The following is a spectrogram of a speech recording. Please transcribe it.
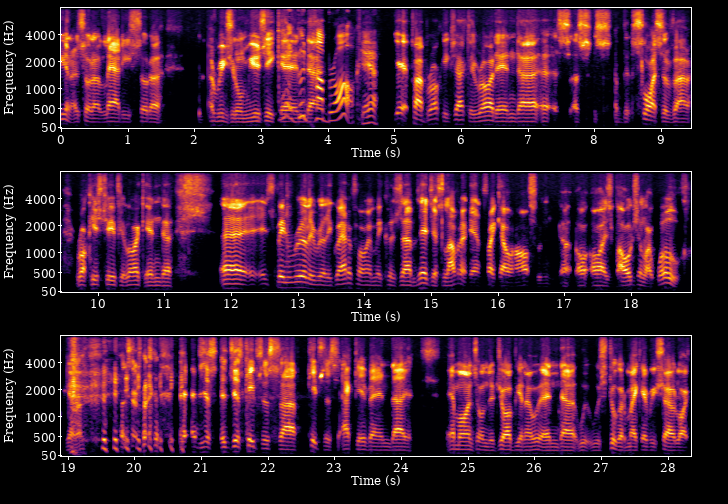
you know, sort of loudish, sort of original music Yeah, and good uh, pub rock. Yeah. Yeah, pub rock, exactly right, and uh, a, a- a- a slice of uh, rock history, if you like, and uh, uh, it's been really, really gratifying because um, they're just loving it down front, going off and uh, eyes bulging like whoa, you know, and just it just keeps us uh, keeps us active and uh, our minds on the job, you know, and uh, we, we've still got to make every show like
